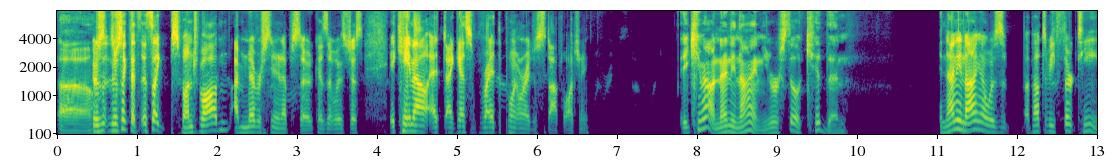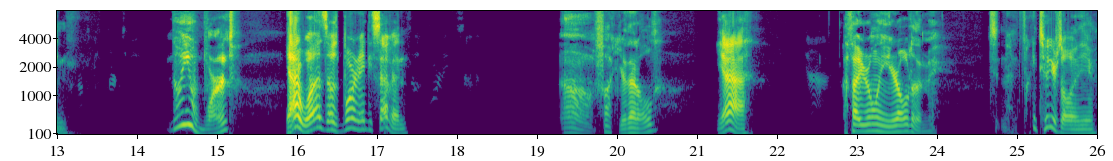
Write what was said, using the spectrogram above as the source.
Uh, There's there's like that. It's like SpongeBob. I've never seen an episode because it was just it came out at I guess right at the point where I just stopped watching. it came out in '99. You were still a kid then. In '99, I was about to be 13. No, you weren't. Yeah, I was. I was born in '87. Oh, fuck! You're that old? Yeah, I thought you were only a year older than me. I'm fucking two years older than you.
